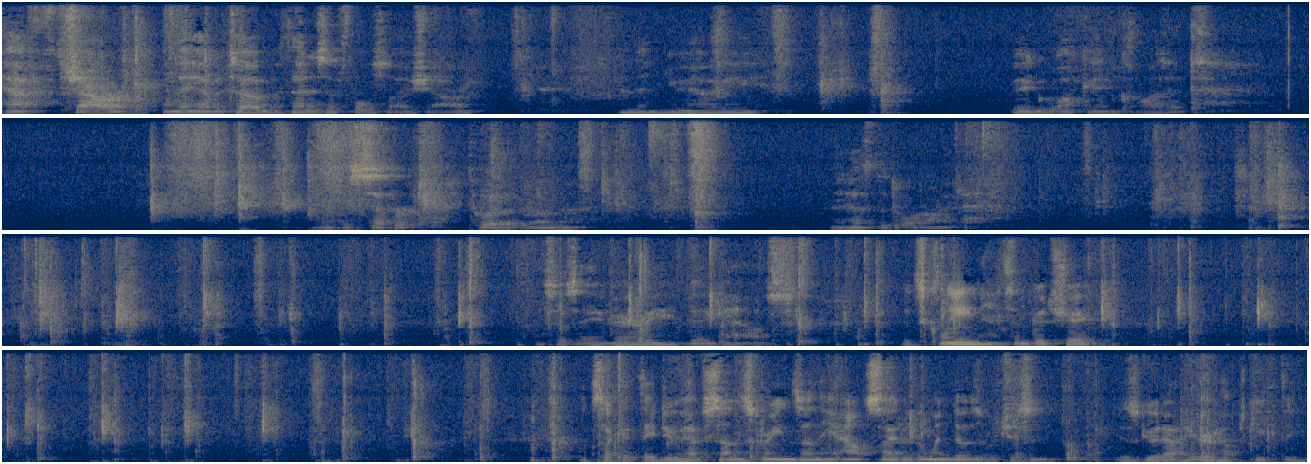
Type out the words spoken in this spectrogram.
half shower when they have a tub. That is a full-size shower. And then you have a big walk-in closet with a separate toilet room. It has the door on it. This is a very big house. It's clean, it's in good shape. Looks like it- they do have sunscreens on the outside of the windows, which is is good out here. It helps keep the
